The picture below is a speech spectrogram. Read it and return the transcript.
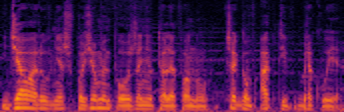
i działa również w poziomym położeniu telefonu, czego w Active brakuje.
